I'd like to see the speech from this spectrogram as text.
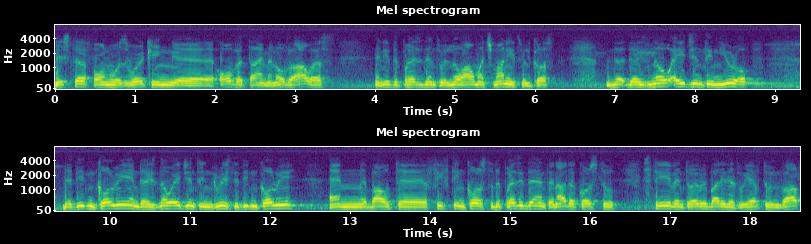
This telephone was working uh, overtime and over hours, and if the president will know how much money it will cost, no, there is no agent in Europe that didn't call me, and there is no agent in Greece that didn't call me, And about uh, 15 calls to the president and other calls to Steve and to everybody that we have to involve,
